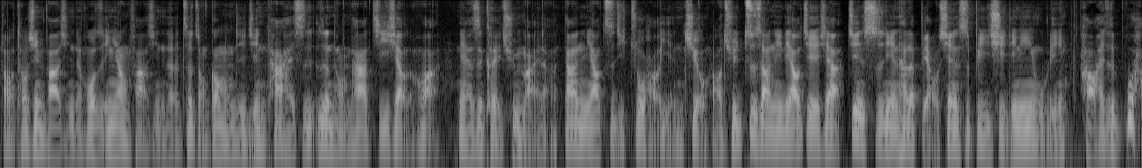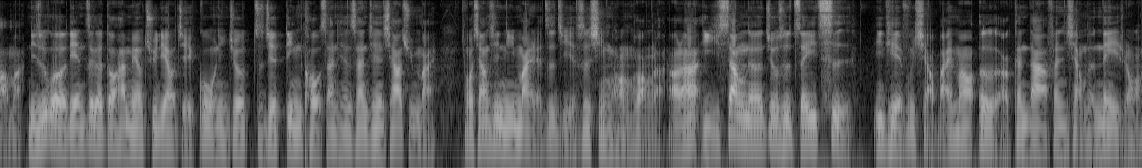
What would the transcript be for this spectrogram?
哦，投信发行的或者阴阳发行的这种共同基金，他还是认同它的绩效的话，你还是可以去买了。当然，你要自己做好研究。好，去至少你了解一下近十年它的表现是比起零零五零好还是不好嘛？你如果连这个都还没有去了解过，你就直接定扣三千三千下去买，我相信你买了自己也是心慌慌了。好啦，以上呢就是这一次 ETF 小白猫二啊跟大家分享的内容。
